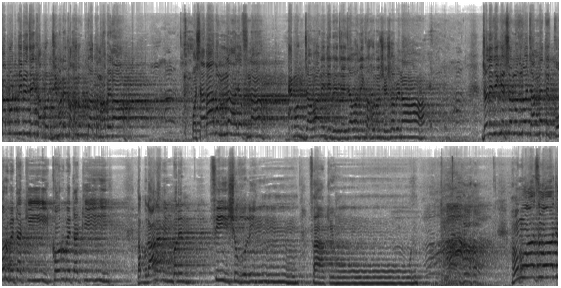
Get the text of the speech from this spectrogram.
কাপড় দিবে যে কাপড় জীবনে কখনো পুরাতন হবে না। ওসাবাবুল্লাহ জাফনা এমন জওয়ানি দিবে যে জওয়ানি কখনো শেষ হবে না। যদি জিজ্ঞেস জান্নাতে করবেটা কি? করবেটা কি? রব্বুল আলামিন বলেন ফি শুগুলিন ফাকিহুন। হুম আজওয়াজুহুম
